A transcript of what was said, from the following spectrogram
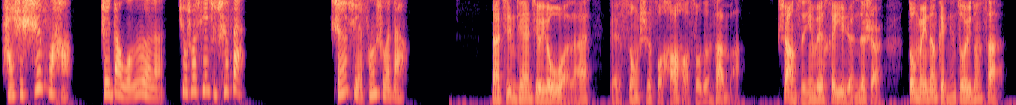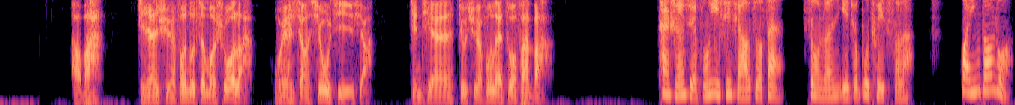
还是师傅好，知道我饿了就说先去吃饭。”沈雪峰说道：“那今天就由我来给宋师傅好好做顿饭吧，上次因为黑衣人的事儿都没能给您做一顿饭。”好吧。既然雪峰都这么说了，我也想休息一下。今天就雪峰来做饭吧。看沈雪峰一心想要做饭，宋伦也就不推辞了。话音刚落，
